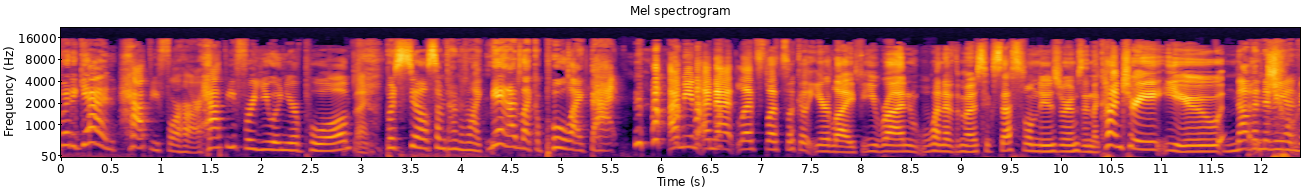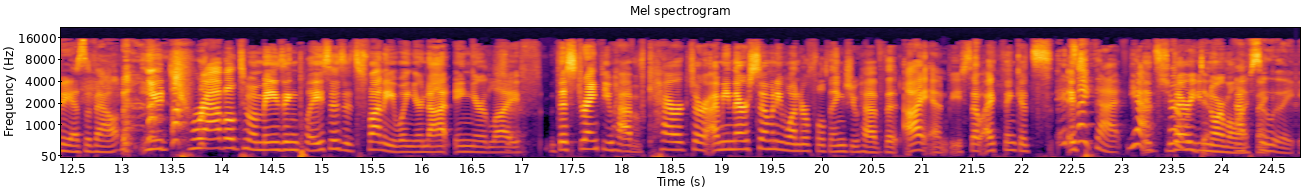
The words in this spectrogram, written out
but again, happy for her, happy for you and your pool. Nice. But still, sometimes I'm like, man, I'd like a pool like that. I mean, Annette, let's let's look at your life. You run one of the most successful newsrooms in the country. You Nothing to be envious about. you travel to amazing places. It's funny when you're not in your life. The strength you have of character. I mean, there are so many wonderful things you have that I envy. So I think it's It's, like that. Yeah. it's sure very normal, I think. Absolutely.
